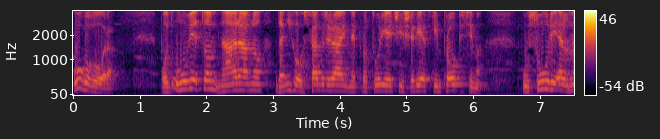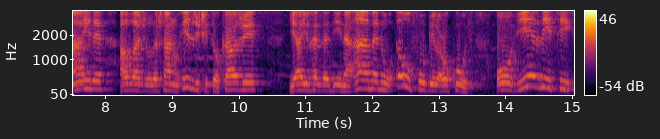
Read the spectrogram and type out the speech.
ugovora pod uvjetom, naravno, da njihov sadržaj ne proturiječi šerijatskim propisima. U suri El Maide Allah Želešanu izričito kaže Ja juhelladina amenu eufu bil ukud O vjernici,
